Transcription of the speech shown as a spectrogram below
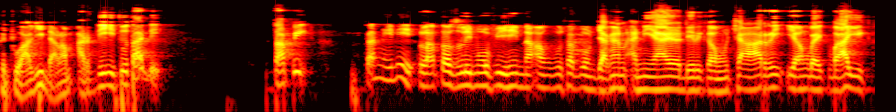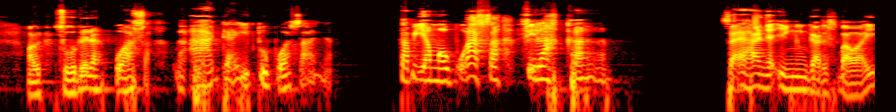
kecuali dalam arti itu tadi. Tapi kan ini la tazlimu fihi anfusakum jangan aniaya diri kamu cari yang baik-baik. Dah puasa. Nggak ada itu puasanya. Tapi yang mau puasa silahkan. Saya hanya ingin garis bawahi,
